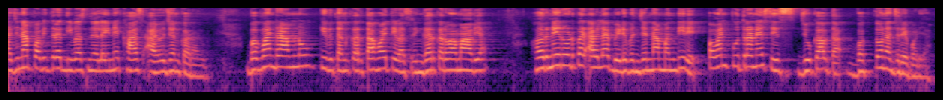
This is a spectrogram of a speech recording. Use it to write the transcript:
આજના પવિત્ર દિવસને લઈને ખાસ આયોજન કરાયું. ભગવાન રામનું કીર્તન કરતા હોય તેવા શ્રૃંગાર કરવામાં આવ્યા. હરની રોડ પર આવેલા ભીડભંજનના મંદિરે પવનપુત્રને શીશ ઝુકાવતા ભક્તો નજરે પડ્યા.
